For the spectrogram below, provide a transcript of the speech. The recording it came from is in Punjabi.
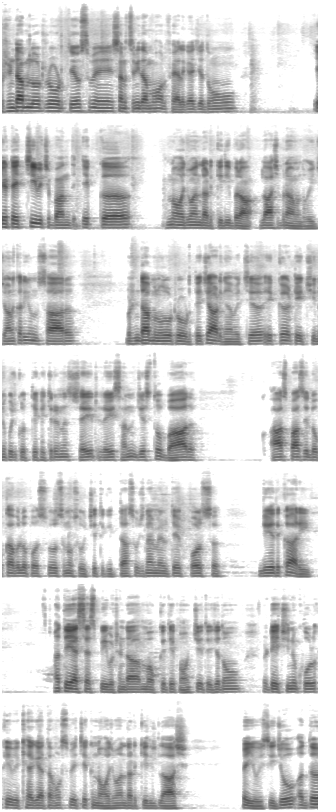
ਬਠਿੰਡਾ ਮਲੋਟ ਰੋਡ ਤੇ ਉਸ ਵੇਲੇ ਸਨਸਨੀ ਦਾ ਮਾਹੌਲ ਫੈਲ ਗਿਆ ਜਦੋਂ ਇਹ ਟੈਚੀ ਵਿੱਚ ਬੰਦ ਇੱਕ ਨੌਜਵਾਨ ਲੜਕੀ ਦੀ ਬਰਾ, ਲਾਸ਼ ਬਰਾਮਦ ਹੋਈ। ਜਾਣਕਾਰੀ ਅਨੁਸਾਰ ਬਠਿੰਡਾ ਮਲੋਟ ਰੋਡ ਤੇ ਝਾੜੀਆਂ ਵਿੱਚ ਇੱਕ ਟੇਚੀ ਨੂੰ ਕੁਝ ਕੁੱਤੇ ਖਿੱਚ ਰਹੇ ਨੇ, ਸਹੀ ਰਹੇ ਸਨ, ਜਿਸ ਤੋਂ ਬਾਅਦ ਆਸ-ਪਾਸ ਦੇ ਲੋਕਾਂ ਵੱਲੋਂ ਪੁਲਿਸ ਪੁਲਿਸ ਨੂੰ ਸੂਚਿਤ ਕੀਤਾ। ਸੂਚਨਾ ਮਿਲਣ ਤੇ ਪੁਲਿਸ ਦੇ ਅਧਿਕਾਰੀ ਅਤੇ ਐਸਐਸਪੀ ਬਠਿੰਡਾ ਮੌਕੇ ਤੇ ਪਹੁੰਚੇ ਤੇ ਜਦੋਂ ਟੇਚੀ ਨੂੰ ਖੋਲ੍ਹ ਕੇ ਵੇਖਿਆ ਗਿਆ ਤਾਂ ਉਸ ਵਿੱਚ ਇੱਕ ਨੌਜਵਾਨ ਲੜਕੇ ਦੀ ਲਾਸ਼ ਪਈ ਹੋਈ ਸੀ, ਜੋ ਅੱਧ,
